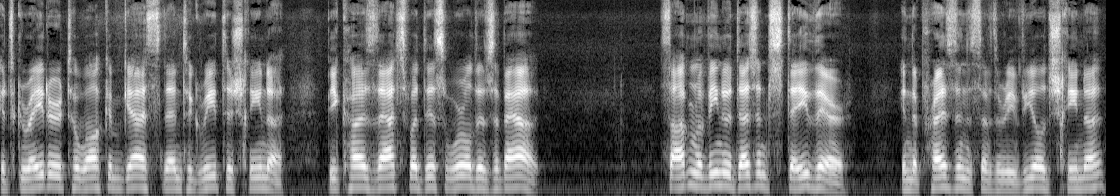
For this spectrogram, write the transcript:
It's greater to welcome guests than to greet the Shechina because that's what this world is about. So Avram Avinu doesn't stay there in the presence of the revealed Shekhinah,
